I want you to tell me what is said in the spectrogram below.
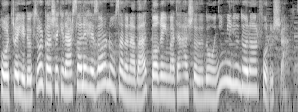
پورتری دکتر گاشه که در سال 1990 با قیمت 82.5 میلیون دلار فروش رفت.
